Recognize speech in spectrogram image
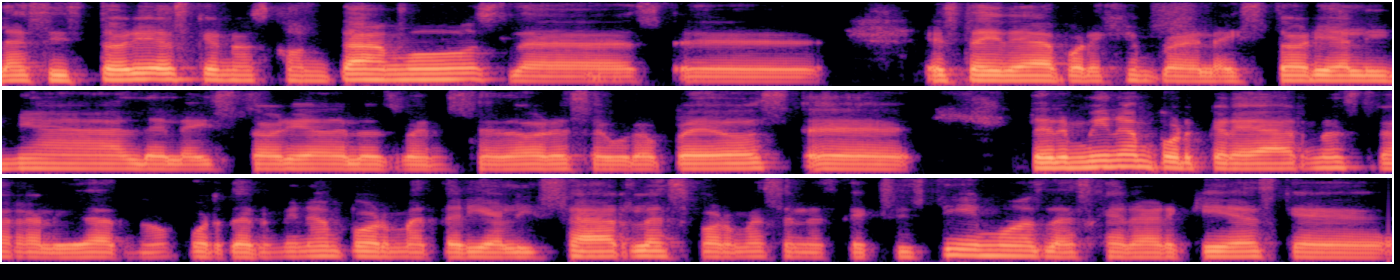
las historias que nos contamos, las, eh, esta idea, por ejemplo, de la historia lineal, de la historia de los vencedores europeos, eh, terminan por crear nuestra realidad, ¿no? Por, terminan por materializar las formas en las que existimos, las jerarquías que,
